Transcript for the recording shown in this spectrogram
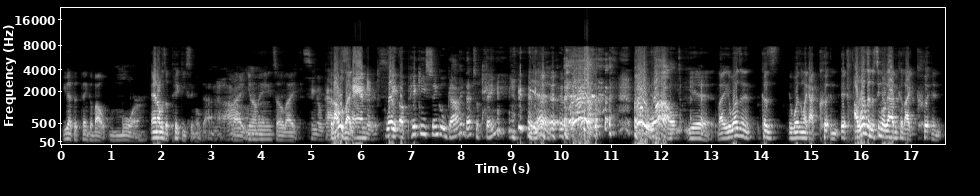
you have to think about more. And I was a picky single guy, Ah. right? You know what I mean? So like Single guy. But I was like- standards. Wait, a picky single guy? That's a thing? yeah. oh, wow. Yeah, like it wasn't because it wasn't like I couldn't. It, I wasn't a single guy because I couldn't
